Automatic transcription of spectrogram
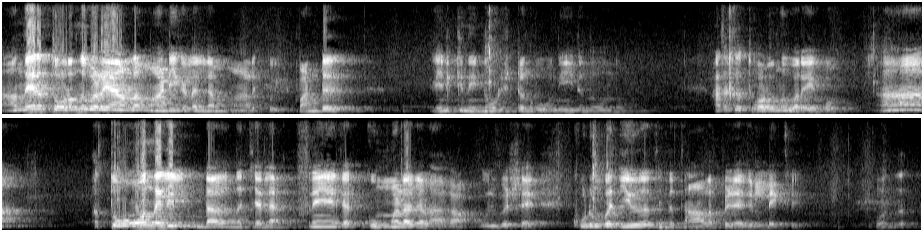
അന്നേരം തുറന്നു പറയാനുള്ള മടികളെല്ലാം മാറിപ്പോയി. പണ്ട് എനിക്ക് നിന്നോട് ഇഷ്ടം തോന്നിയിരുന്നു എന്നും അതൊക്കെ തുറന്നു പറയുമ്പോൾ ആ തോന്നലിൽ ഉണ്ടാകുന്ന ചില സ്നേഹ കുമ്മളകളാകാം ഒരുപക്ഷെ കുടുംബജീവിതത്തിന്റെ താളപ്പിഴകളിലേക്ക് പോകുന്നത്.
